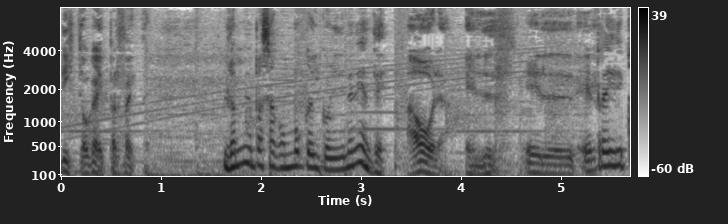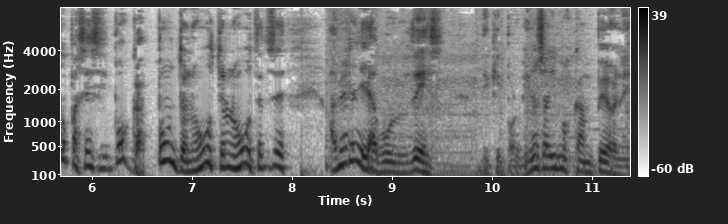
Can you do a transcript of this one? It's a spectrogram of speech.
Listo, ok, perfecto. Lo mismo pasa con Boca y con Independiente. Ahora, el, el, rey de copas es Boca, punto, nos gusta o no nos gusta. Entonces, hablar de la boludez de que porque no salimos campeones,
